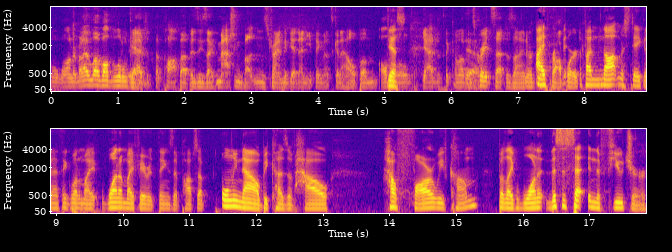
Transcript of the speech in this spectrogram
will wander. But I love all the little Yeah. gadgets that pop up as he's like mashing buttons, trying to get anything that's gonna help him. All Yes. the little gadgets that come up. It's great set design or good I prop thi- work. If I'm not mistaken, I think one of my one of my favorite things that pops up only now because of how how far we've come. But like one, this is set in the future,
